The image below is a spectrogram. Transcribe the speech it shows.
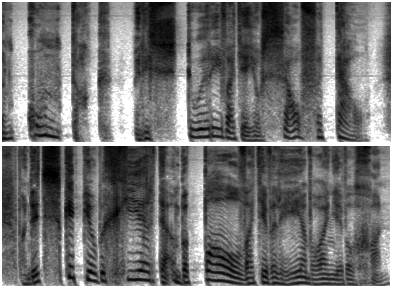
in kontak met die storie wat jy jouself vertel want dit skep jou begeerte en bepaal wat jy wil hê en waarheen jy wil gaan.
